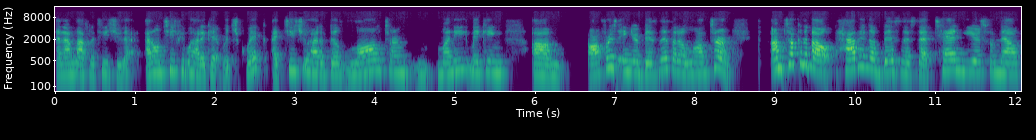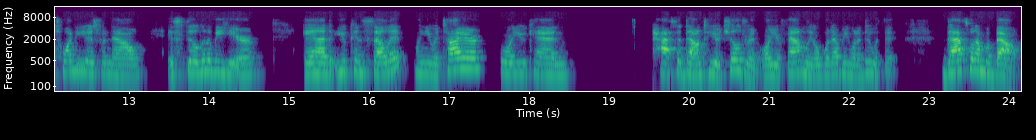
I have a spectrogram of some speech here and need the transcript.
and I'm not going to teach you that. I don't teach people how to get rich quick. I teach you how to build long-term money making um, offers in your business that are long-term. I'm talking about having a business that 10 years from now, 20 years from now is still going to be here and you can sell it when you retire or you can pass it down to your children or your family or whatever you want to do with it. That's what I'm about.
